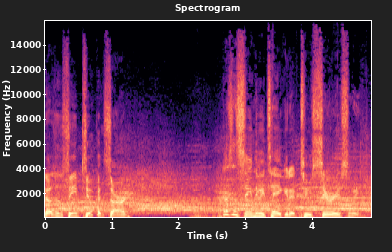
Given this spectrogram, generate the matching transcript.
Doesn't seem too concerned. Doesn't seem to be taking it too seriously.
